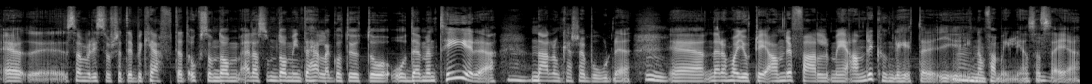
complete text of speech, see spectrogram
Eh, eh, som väl i stort sett är bekräftat och som de, eller som de inte heller gått ut och, och dementera när de kanske borde. Eh, när de har gjort det i andra fall med andra kungligheter i, inom familjen så att säga.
